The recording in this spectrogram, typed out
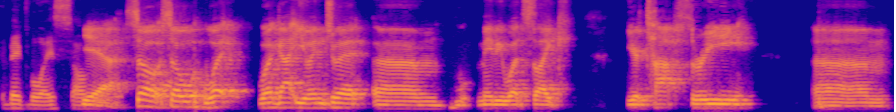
the big boys. So yeah. So so what what got you into it? Um, maybe what's like your top three? Um,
